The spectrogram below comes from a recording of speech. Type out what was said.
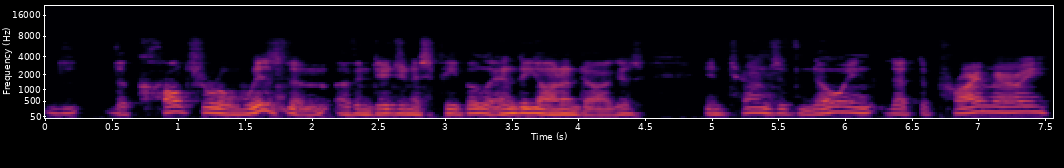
the cultural wisdom of indigenous people and the Onondagas in terms of knowing that the primary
